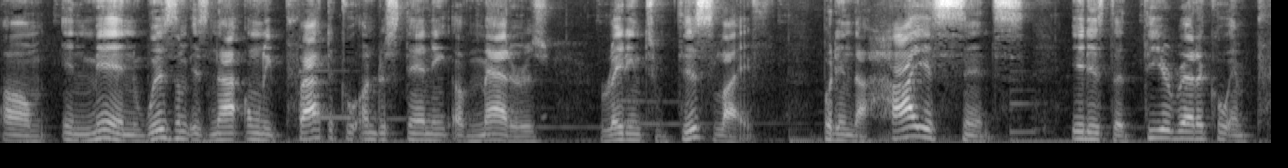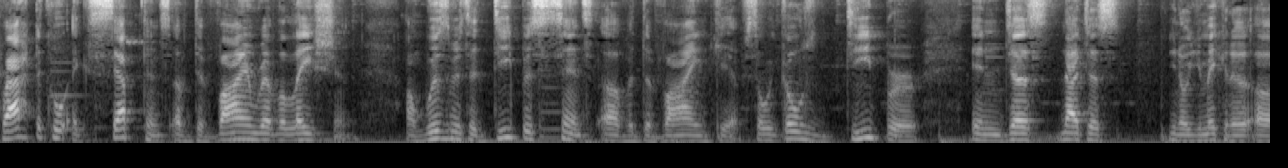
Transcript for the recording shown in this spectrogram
um, "In men, wisdom is not only practical understanding of matters relating to this life, but in the highest sense, it is the theoretical and practical acceptance of divine revelation." Um, wisdom is the deepest sense of a divine gift. So it goes deeper in just not just you know you're making a, a,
